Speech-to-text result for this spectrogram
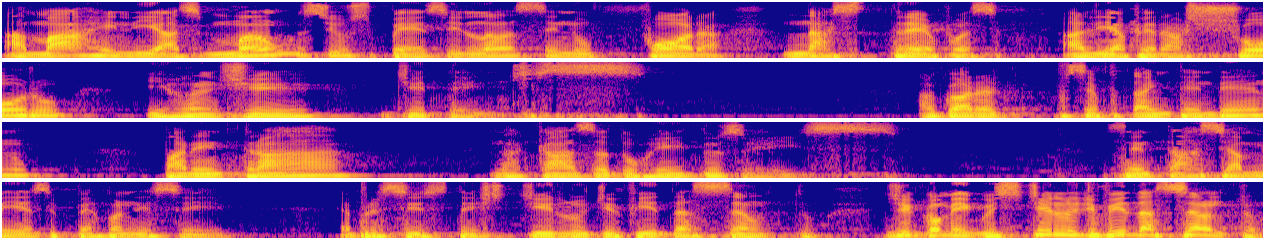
Amarrem-lhe as mãos e os pés e lancem-no fora nas trevas. Ali haverá choro e ranger de dentes. Agora você está entendendo? Para entrar na casa do Rei dos Reis, sentar-se à mesa e permanecer, é preciso ter estilo de vida santo. Diga comigo: estilo de vida santo.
